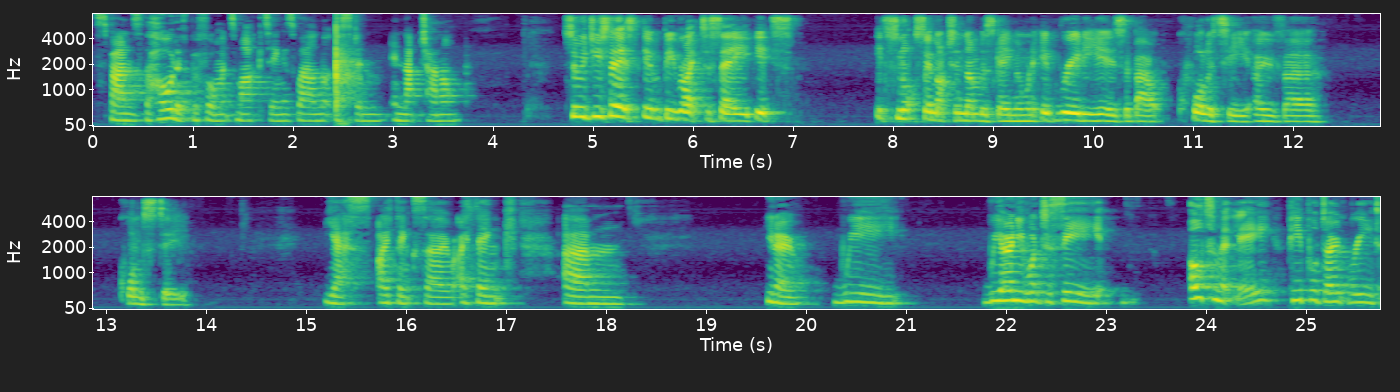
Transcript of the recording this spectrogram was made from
spans the whole of performance marketing as well, not just in, in that channel. So would you say it would be right to say it's it's not so much a numbers game and it really is about quality over quantity? Yes, I think so. I think um, you know, we we only want to see ultimately people don't read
